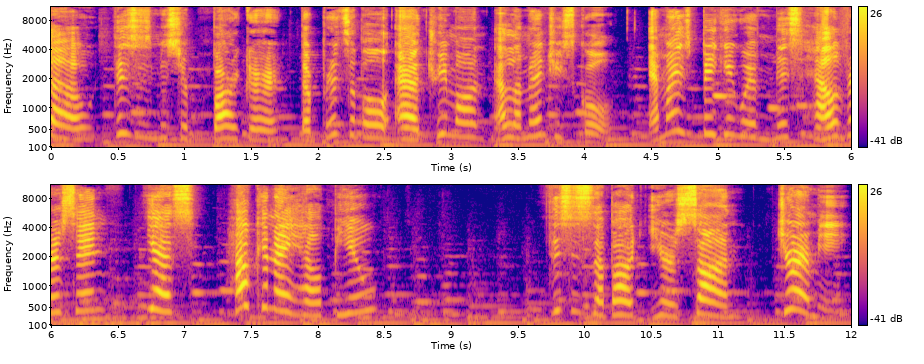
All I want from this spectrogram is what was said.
Hello, this is Mr. Barker, the principal at Tremont Elementary School. Am I speaking with Miss Halverson? Yes, how can I help you? This is about your son, Jeremy.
